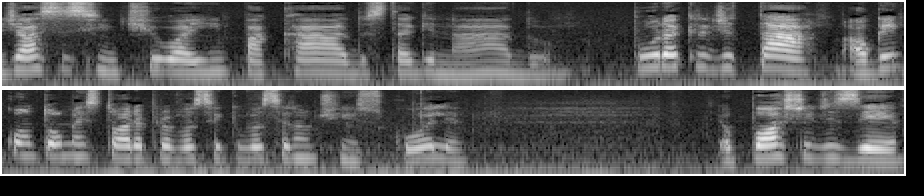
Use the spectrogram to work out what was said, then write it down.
já se sentiu aí empacado, estagnado, por acreditar, alguém contou uma história para você que você não tinha escolha, eu posso te dizer,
